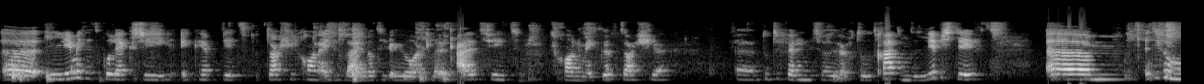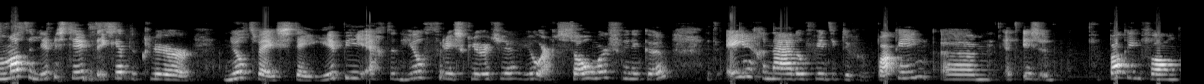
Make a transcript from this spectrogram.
uh, limited collectie. Ik heb dit tasje gewoon even bij, omdat hij er heel erg leuk uitziet. Het is gewoon een make-up tasje. Uh, doet er verder niet zo heel erg toe. Het gaat om de lipstift. Um, het is een matte lipstift. Ik heb de kleur 02 Stay Hippie. Echt een heel fris kleurtje. Heel erg zomers vind ik hem. Het enige nadeel vind ik de verpakking. Um, het is een verpakking van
